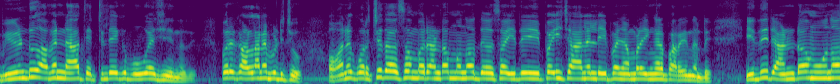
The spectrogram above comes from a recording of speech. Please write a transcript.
വീണ്ടും അവൻ ആ തെറ്റിലേക്ക് പോവുകയാണ് ചെയ്യുന്നത്. ഒരു കള്ളനെ പിടിച്ചു. അവന് കുറച്ച് ദിവസം രണ്ടോ മൂന്നോ ദിവസം ഇത് ഇപ്പോൾ ഈ ചാനലിൽ ഇപ്പോൾ നമ്മളിങ്ങനെ പറയുന്നുണ്ട്. ഇത് രണ്ടോ മൂന്നോ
